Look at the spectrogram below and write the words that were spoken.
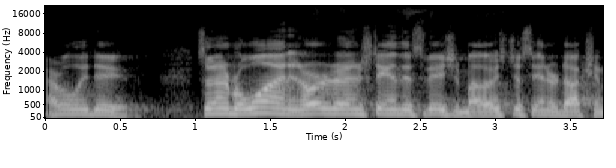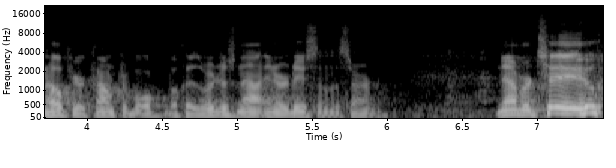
I really do. So, number one, in order to understand this vision, by the way, it's just an introduction. Hope you're comfortable because we're just now introducing the sermon. Number two,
